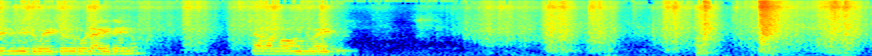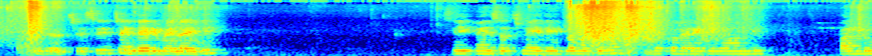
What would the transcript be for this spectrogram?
ఇది ఇది వైట్ కూడా ఇదేను. చాలా బాగుంది వైట్. ఇది వచ్చేసి చందేరి మీద ఇది. సీక్వెన్స్ వచ్చినాయి దీంట్లో మధ్యలో. ఇదొక వెరైటీగా ఉంది. పళ్ళు.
